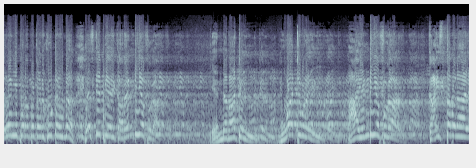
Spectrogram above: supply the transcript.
ഇറങ്ങി പുറപ്പെട്ട ഒരു കൂട്ടരുണ്ട് എസ് ഡി പി ഐക്കാർ എൻ ഡി എഫുകാർ. എന്റെ നാട്ടിൽ മൂവാറ്റുപുഴയിൽ ആ എൻ ഡി എഫുകാർ ക്രൈസ്തവനായ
